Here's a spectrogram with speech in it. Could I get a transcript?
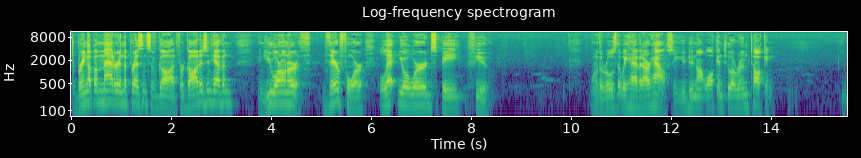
to bring up a matter in the presence of God, for God is in heaven and you are on earth. Therefore, let your words be few. One of the rules that we have at our house you do not walk into a room talking. You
